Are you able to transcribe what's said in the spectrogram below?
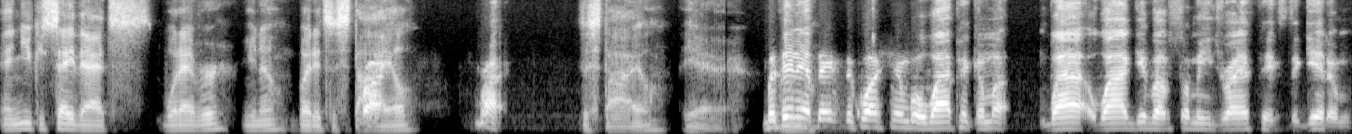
and you could say that's whatever, you know, but it's a style. right. It's a style. Yeah. But then it begs the question: Well, why pick him up? Why why give up so many draft picks to get him?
